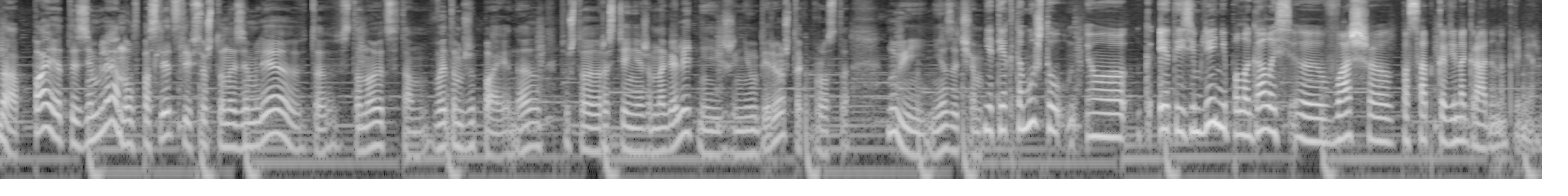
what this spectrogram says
Да, пай это земля, но впоследствии все, что на земле, это становится там в этом же пае, да, потому что растения же многолетние, их же не уберешь так просто, ну и незачем. Нет, я к тому, что э, к этой земле не полагалась э, ваша посадка винограда, например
